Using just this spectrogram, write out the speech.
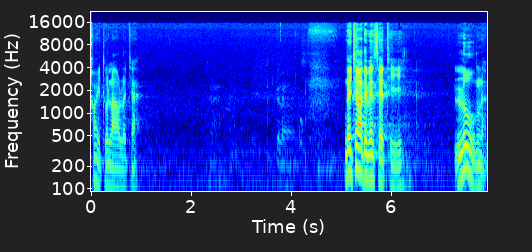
ค่อยทุเลาละจ้ะในชาติที่เป็นเศรษฐี ลูกนะ่ะ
